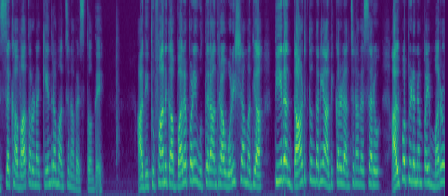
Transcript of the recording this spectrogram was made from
విశాఖ వాతావరణ కేంద్రం అంచనా వేస్తోంది. అది తుఫానుగా బలపడి ఉత్తరాంధ్ర ఒడిశా మధ్య తీరం దాటుతుందని అధికారులు అంచనా వేశారు. అల్పపీడనంపై మరో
